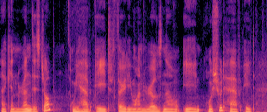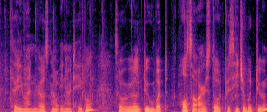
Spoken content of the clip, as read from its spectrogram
I can run this job. We have 831 rows now in, or should have 831 rows now in our table. So we will do what also our stored procedure would do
